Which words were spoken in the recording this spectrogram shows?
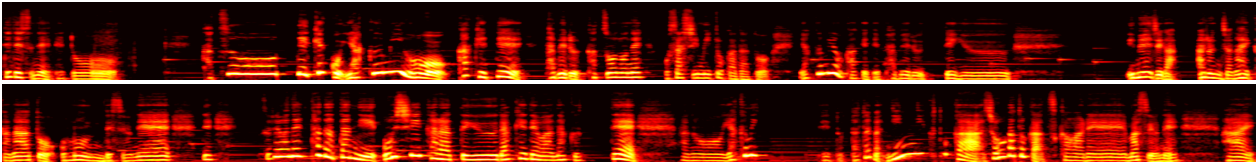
でですね、えっと、カツオって結構薬味をかけて食べる。カツオのね、お刺身とかだと薬味をかけて食べるっていうイメージがあるんじゃないかなと思うんですよね。で、それはね、ただ単に美味しいからっていうだけではなくって、あの、薬味えっ、と、例えば、ニンニクとか生姜とか使われますよね。はい。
